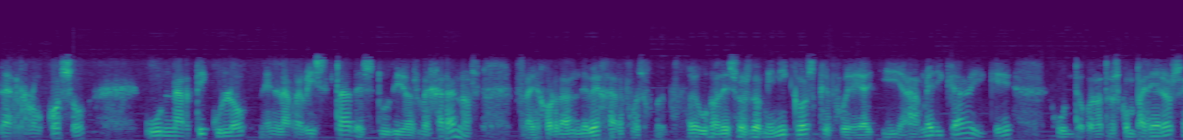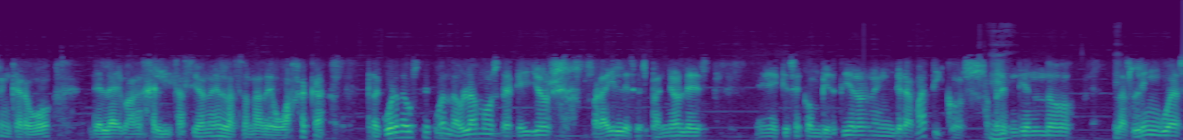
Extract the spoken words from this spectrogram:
Berrocoso, un artículo en la revista de estudios bejaranos. Fray Jordán de Béjar fue, fue, uno de esos dominicos que fue allí a América y que, junto con otros compañeros, se encargó de la evangelización en la zona de Oaxaca. ¿Recuerda usted cuando hablamos de aquellos frailes españoles eh, que se convirtieron en gramáticos, eh, aprendiendo las lenguas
